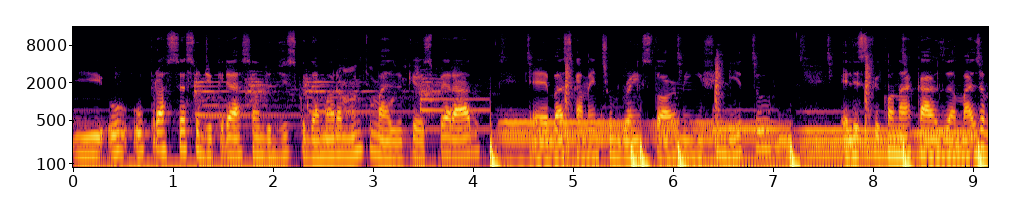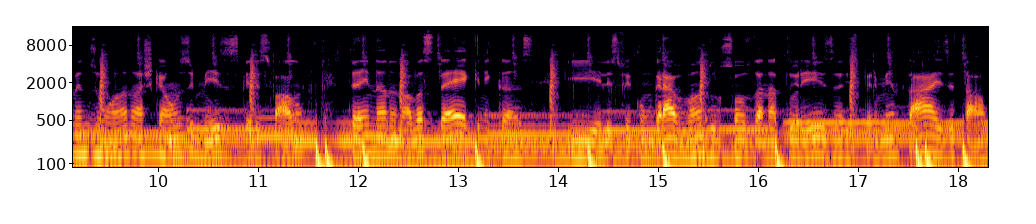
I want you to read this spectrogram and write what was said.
E o, o, processo de criação do disco demora muito mais do que o esperado. É basicamente um brainstorming infinito. Eles ficam na casa mais ou menos um ano, acho que é 11 meses que eles falam, treinando novas técnicas e eles ficam gravando os sons da natureza, experimentais e tal.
